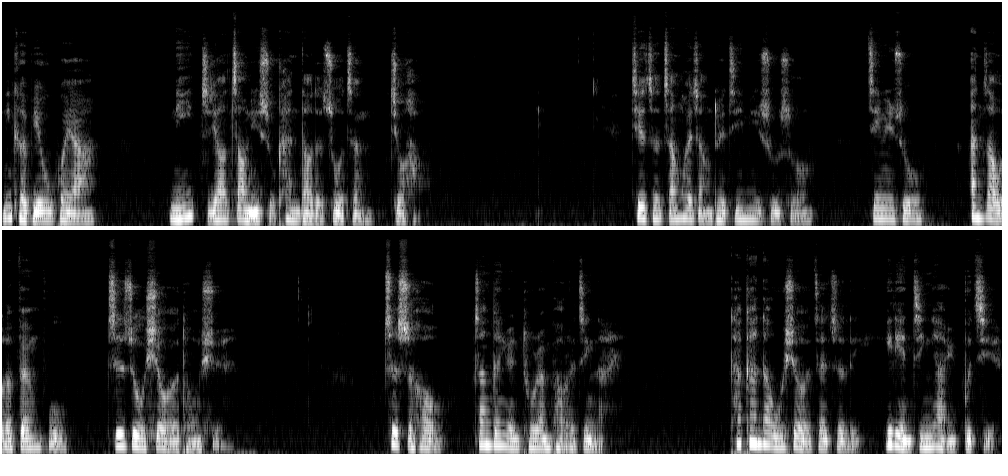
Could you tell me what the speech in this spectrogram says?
你可别误会啊！你只要照你所看到的作证就好。接着，张会长对金秘书说：“金秘书，按照我的吩咐，资助秀儿同学。”这时候，张根源突然跑了进来，他看到吴秀儿在这里，一脸惊讶与不解。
